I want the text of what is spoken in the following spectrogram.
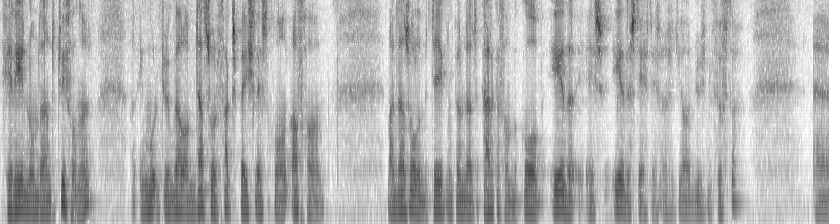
geen reden om daar te twijfelen, want ik moet natuurlijk wel op dat soort vakspecialisten gewoon afgaan. Maar dan zal het betekenen kunnen dat de karken van Bekoop eerder, is, eerder sticht is als het jaar 1050. Uh,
